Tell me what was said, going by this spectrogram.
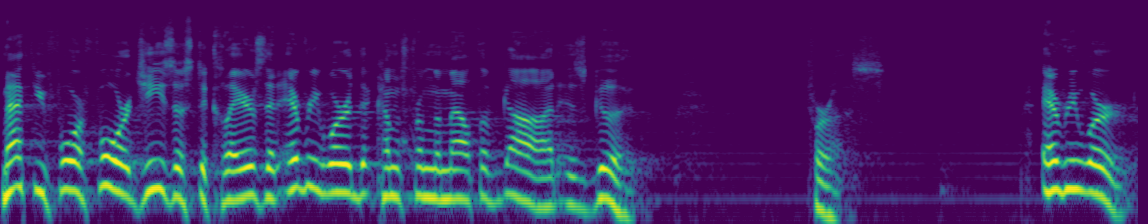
Matthew 4 4, Jesus declares that every word that comes from the mouth of God is good for us. Every word.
